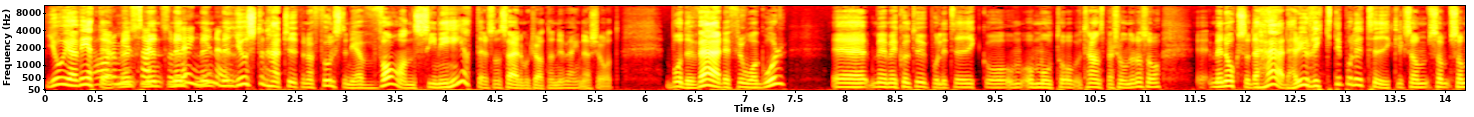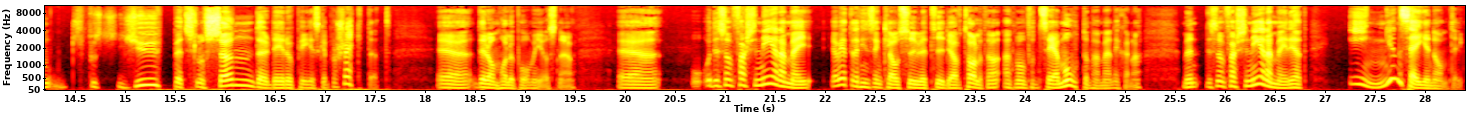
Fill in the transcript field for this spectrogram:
Jo, jag vet det, det men, men, men, men, men, just den här typen av fullständiga vansinnigheter som Sverigedemokraterna nu ägnar sig åt. Både värdefrågor, eh, med, med kulturpolitik och, och mot transpersoner och så. Eh, men också det här, det här är ju riktig politik liksom, som, som på djupet slår sönder det europeiska projektet. Eh, det de håller på med just nu. Eh, och det som fascinerar mig, jag vet att det finns en klausul i Tidöavtalet att man får inte säga emot de här människorna. Men det som fascinerar mig är att ingen säger någonting.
